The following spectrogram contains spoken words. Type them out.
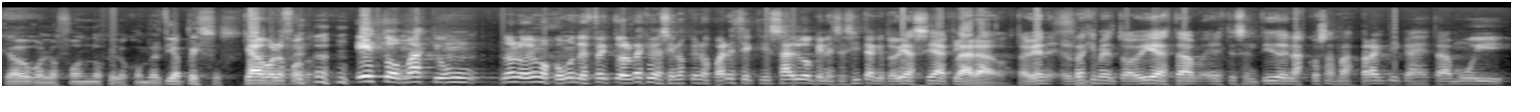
¿qué hago con los fondos que los convertí a pesos? ¿Qué hago con los fondos? Esto más que un, no lo vemos como un defecto del régimen, sino que nos parece que es algo que necesita que todavía sea aclarado. ¿Está bien? El régimen todavía está, en este sentido, en las cosas más prácticas, está muy,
